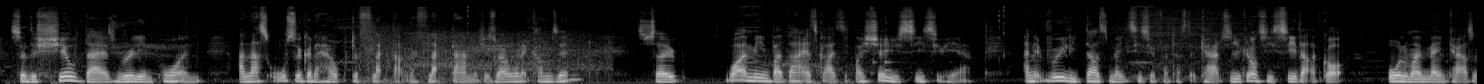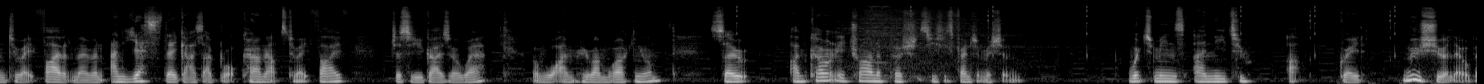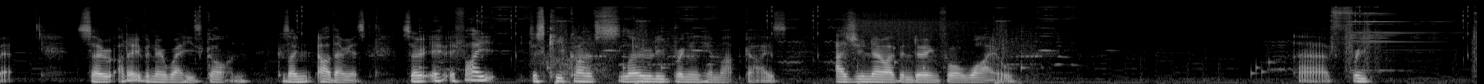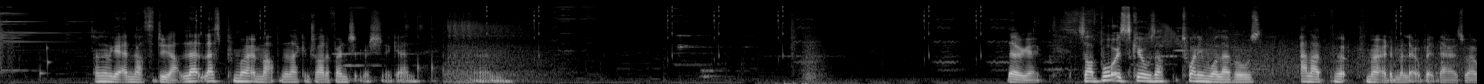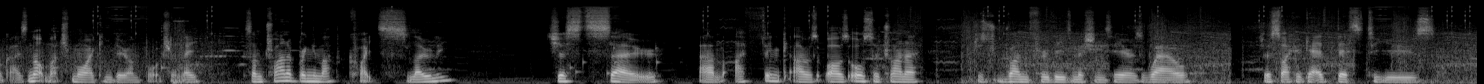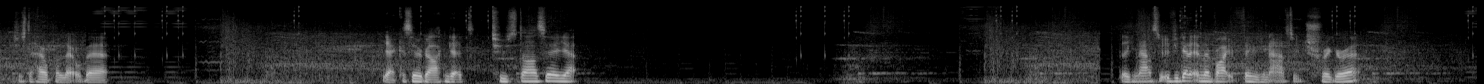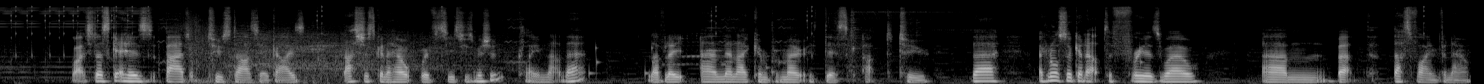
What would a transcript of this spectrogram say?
So the shield there is really important, and that's also going to help deflect that reflect damage as well when it comes in. So what I mean by that is, guys, if I show you Sisu here, and it really does make Sisu a fantastic character. So you can obviously see that I've got all of my main characters on 285 at the moment, and yesterday, guys, I brought Kermit up to 285, just so you guys are aware of what I'm who I'm working on. So I'm currently trying to push Sisu's friendship mission which means I need to upgrade Mushu a little bit. So I don't even know where he's gone because I oh there he is. So if, if I just keep kind of slowly bringing him up, guys, as you know I've been doing for a while. Uh, free. I'm gonna get enough to do that. Let Let's promote him up, and then I can try the friendship mission again. Um, there we go. So I brought his skills up 20 more levels and I promoted him a little bit there as well, guys. Not much more I can do, unfortunately, because I'm trying to bring him up quite slowly. Just so, um, I think I was, I was also trying to just run through these missions here as well, just so I could get this to use, just to help a little bit. Yeah, because here we go, I can get two stars here, yeah. They can absolutely, if you get it in the right thing, you can absolutely trigger it. Right, so let's get his up two stars here, guys. That's just going to help with Sisu's mission. Claim that there. Lovely. And then I can promote his disc up to two there. I can also get it up to three as well. Um, but that's fine for now.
